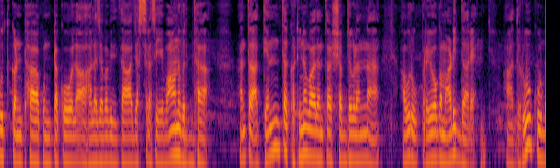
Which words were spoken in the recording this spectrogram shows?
ಉತ್ಕಂಠ, ಕುಂಠಕೋಲ, ಹಲಜವ ವಿದಿತ, ಜಸ್ರ ಸೇವಾನುವೃದ್ಧ ಅಂತ ಅತ್ಯಂತ ಕಠಿಣವಾದಂಥ ಶಬ್ದಗಳನ್ನು ಅವರು ಪ್ರಯೋಗ ಮಾಡಿದ್ದಾರೆ. ಆದರೂ ಕೂಡ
